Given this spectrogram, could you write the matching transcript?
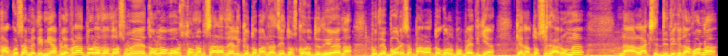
Λοιπόν, ακούσαμε τη μία πλευρά. Τώρα θα δώσουμε το λόγο στον Ψαραδέλη και τον Πανταζή, το σκόρο του 2-1 που δεν μπόρεσε παρά τον κόλ που πέτυχε και να το συγχαρούμε. Να αλλάξει την τύχη του αγώνα.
